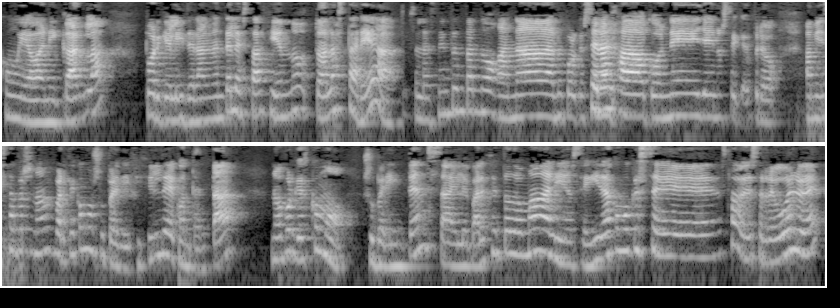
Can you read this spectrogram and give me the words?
como y abanicarla, porque literalmente le está haciendo todas las tareas. Se la está intentando ganar porque Se la- con ella y no sé qué, pero a mí esta persona me parece como súper difícil de contentar, ¿no? Porque es como súper intensa y le parece todo mal y enseguida como que se, ¿sabes? Se revuelve.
